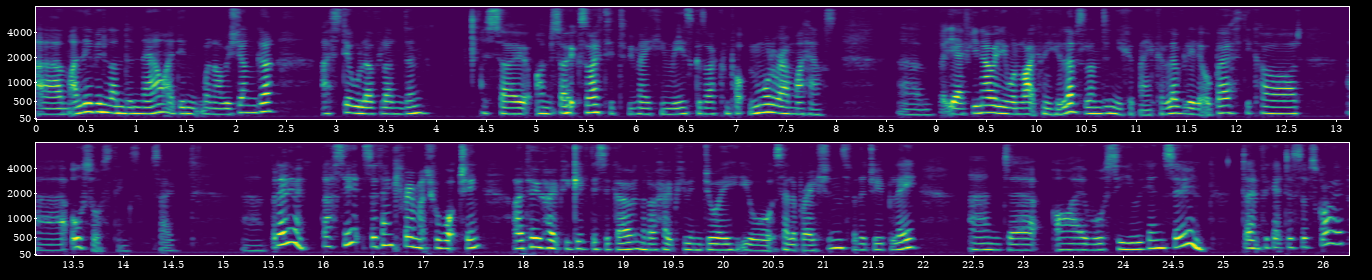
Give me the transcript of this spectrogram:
Um, I live in London now. I didn't when I was younger. I still love London. So I'm so excited to be making these because I can pop them all around my house. Um, but yeah, if you know anyone like me who loves London, you could make a lovely little birthday card, uh, all sorts of things. So, uh, but anyway, that's it. So thank you very much for watching. I do hope you give this a go and that I hope you enjoy your celebrations for the Jubilee. And uh, I will see you again soon. Don't forget to subscribe.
